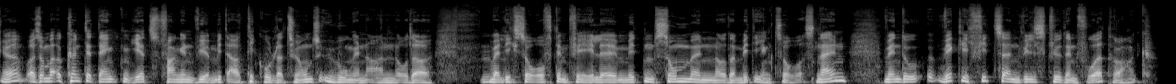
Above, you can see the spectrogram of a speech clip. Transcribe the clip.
ja, also man könnte denken, jetzt fangen wir mit Artikulationsübungen an oder mhm. weil ich so oft empfehle, mit dem Summen oder mit irgend sowas. Nein, wenn du wirklich fit sein willst für den Vortrag,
